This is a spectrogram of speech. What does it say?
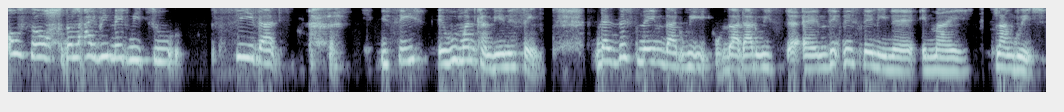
Also, the library made me to see that, you see, a woman can be anything. There's this name that we that that we uh, um, this name in uh, in my language,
